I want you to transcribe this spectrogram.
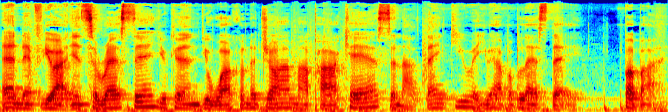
And if you are interested, you can you're welcome to join my podcast. And I thank you, and you have a blessed day. Bye bye.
